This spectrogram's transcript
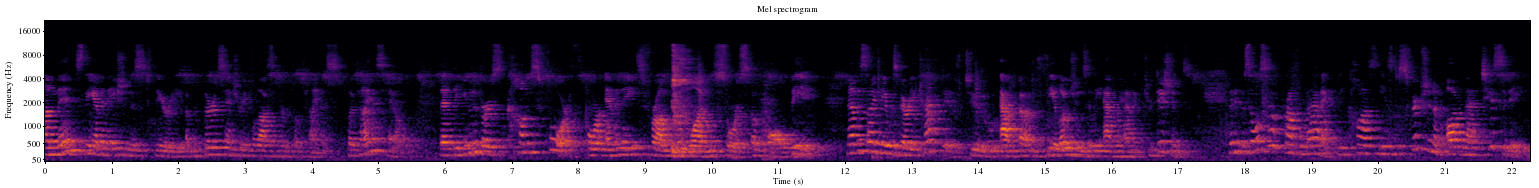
amends the emanationist theory of the third century philosopher Plotinus. Plotinus held that the universe comes forth or emanates from the one source of all being. Now, this idea was very attractive to uh, theologians in the Abrahamic traditions, but it was also problematic because his description of automaticity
